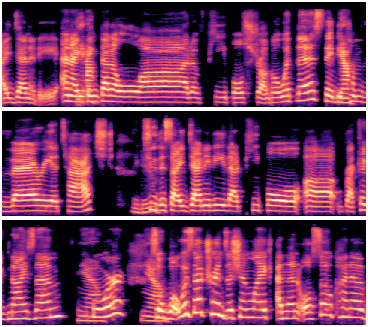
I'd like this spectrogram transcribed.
identity. And I yeah. think that a lot of people struggle with this. They become yeah. very attached to this identity that people uh, recognize them yeah. for. So, what was that transition like? And then also kind of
